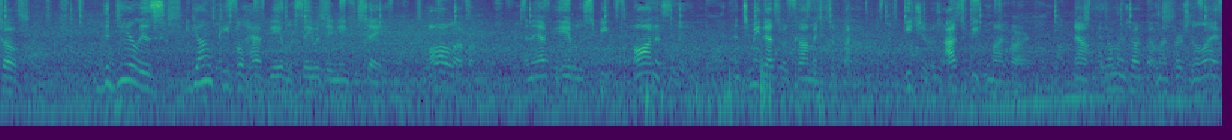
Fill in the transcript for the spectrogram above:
So, the deal is young people have to be able to say what they need to say. All of them. And they have to be able to speak honestly. And to me, that's what comedy is about. Each of us. I speak my heart. Now, if I'm going to talk about my personal life,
